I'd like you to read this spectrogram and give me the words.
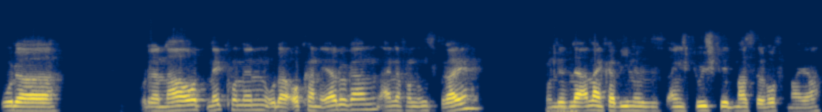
oder, oder Naut Mekkonen oder Okan Erdogan, einer von uns drei. Und okay. in der anderen Kabine ist es eigentlich durchgehend Marcel Hoffmeier.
